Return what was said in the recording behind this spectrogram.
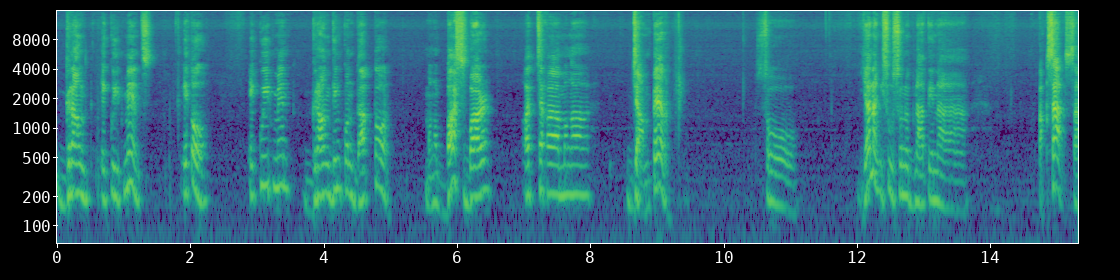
ground equipments. Ito, equipment grounding conductor, mga bus bar, at saka mga jumper. So, yan ang isusunod natin na paksa sa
